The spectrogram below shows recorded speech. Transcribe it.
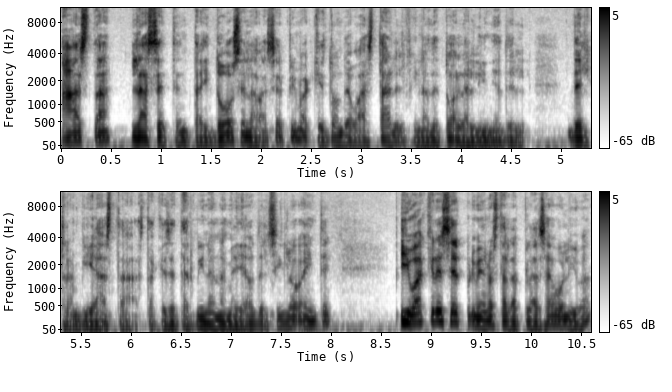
hasta la 72 en la base prima, que es donde va a estar el final de todas las líneas del, del tranvía hasta, hasta que se terminan a mediados del siglo XX. Y va a crecer primero hasta la Plaza de Bolívar,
